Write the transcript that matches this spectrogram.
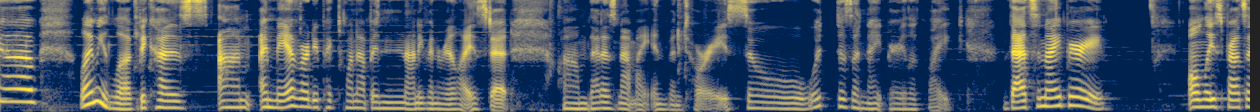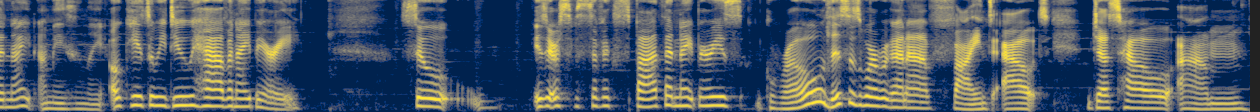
have. Let me look because um, I may have already picked one up and not even realized it. Um, that is not my inventory. So what does a nightberry look like? That's a nightberry. Only sprouts at night, amazingly. Okay, so we do have a nightberry. So is there a specific spot that nightberries grow? This is where we're gonna find out just how um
